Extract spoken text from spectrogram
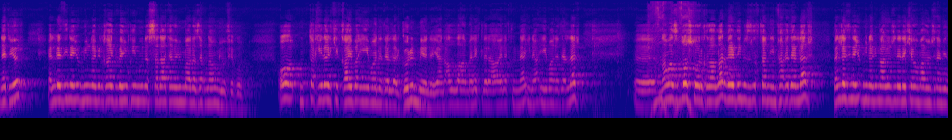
Ne diyor? اَلَّذ۪ينَ يُؤْمِنُونَ بِالْغَيْبِ وَيُقِيمُونَ الصَّلَاةَ وَمِمَّا رَزَقْنَاهُمْ يُنْفِقُونَ O muttakiler ki gayba iman ederler, görünmeyene yani Allah'a, meleklere, ahiret gününe iman ederler. Ee, namazı dosdoğru kılarlar, verdiğimiz rızıktan infak ederler. وَالَّذ۪ينَ يُؤْمِنَ بِمَا اُنْزِلَ لَكَ وَمَا اُنْزِلَ مِنْ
